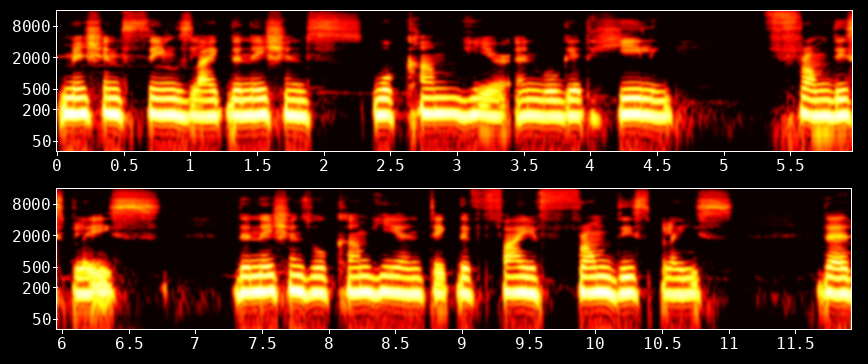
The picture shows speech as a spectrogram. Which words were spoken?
mentioned things like the nations will come here and will get healing from this place. The nations will come here and take the fire from this place. That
